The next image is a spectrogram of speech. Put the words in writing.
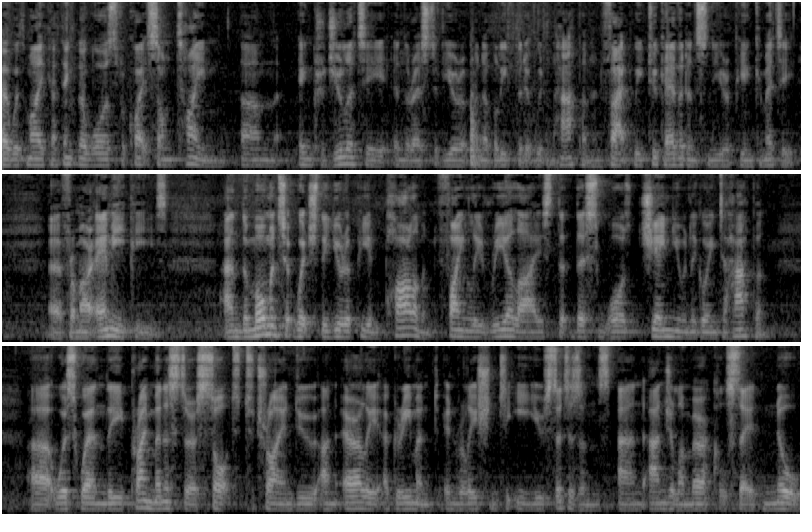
uh, with Mike, I think there was for quite some time um, incredulity in the rest of Europe and a belief that it wouldn't happen. In fact, we took evidence in the European Committee uh, from our MEPs, and the moment at which the European Parliament finally realised that this was genuinely going to happen uh, was when the Prime Minister sought to try and do an early agreement in relation to EU citizens, and Angela Merkel said no.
